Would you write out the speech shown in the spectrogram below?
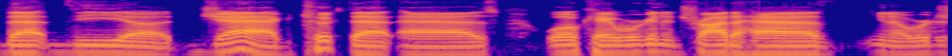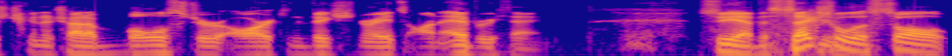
that the uh, JAG took that as well. Okay, we're going to try to have you know we're just going to try to bolster our conviction rates on everything. So yeah, the sexual assault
